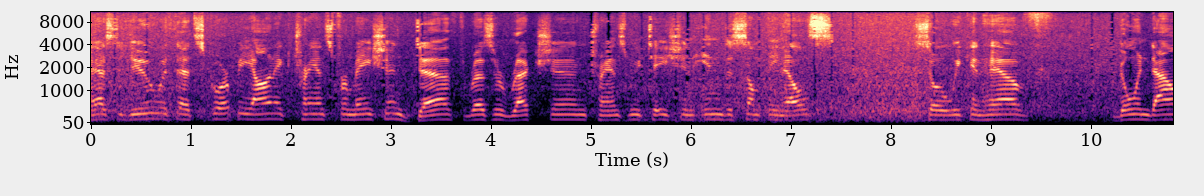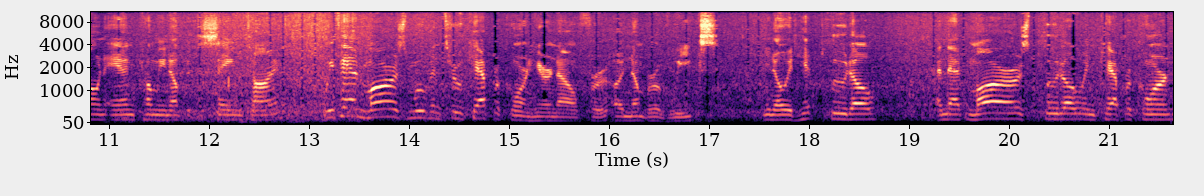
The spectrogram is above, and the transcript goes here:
has to do with that scorpionic transformation, death, resurrection, transmutation into something else. So we can have going down and coming up at the same time. We've had Mars moving through Capricorn here now for a number of weeks. You know, it hit Pluto, and that Mars, Pluto, and Capricorn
